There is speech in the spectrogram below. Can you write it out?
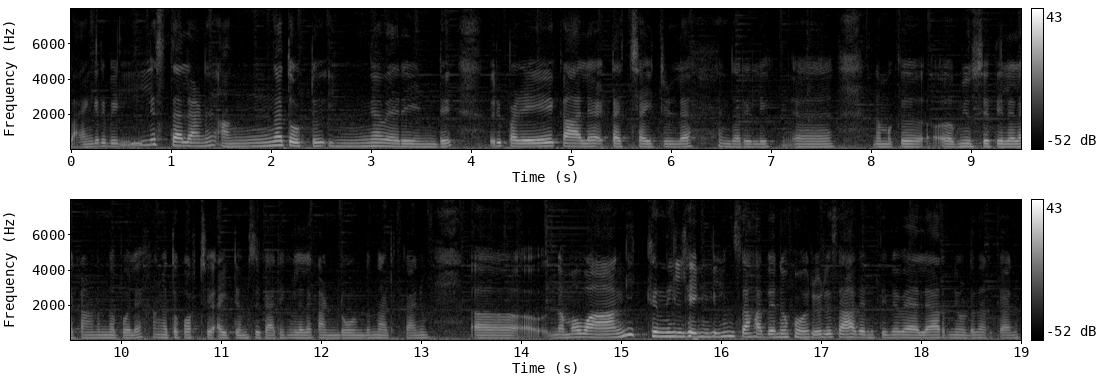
ഭയങ്കര വലിയ സ്ഥലമാണ്. അങ്ങ തൊട്ട് ഇങ്ങ വരെ ഉണ്ട്. ഒരു പഴയ കാല ടച്ചായിട്ടുള്ള എന്താ പറയുക നമുക്ക് മ്യൂസിയത്തിലെല്ലാം കാണുന്ന പോലെ അങ്ങനത്തെ കുറച്ച് ഐറ്റംസ് കാര്യങ്ങളെല്ലാം കണ്ടുകൊണ്ട് നടക്കാനും നമ്മൾ വാങ്ങിക്കുന്നില്ലെങ്കിലും സാധനം ഓരോരോ സാധനത്തിന്റെ വില അറിഞ്ഞുകൊണ്ട് നടക്കാനും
